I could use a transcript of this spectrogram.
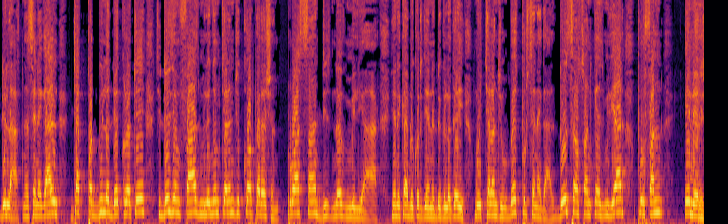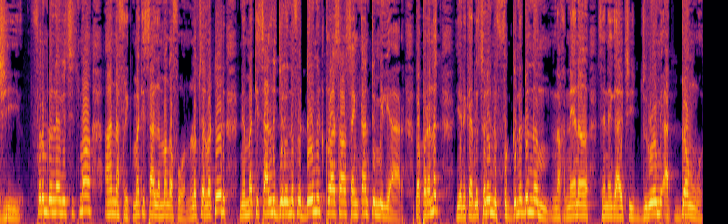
di laas na Sénégal jackpot bi la décroché ci deuxième phase Millennium Challenge Corporation. 319 milliards. Yéenekaay bi le quotidien challenge bu pour Sénégal. 275 milliards pour fan énergie forum de l'investissement en Afrique. Macky Sall ma l'observateur ne Macky Sall jëlee na fa 2350 milliards. Ba pare nag yéen kay bi soleil na Sénégal ci juróomi at dong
